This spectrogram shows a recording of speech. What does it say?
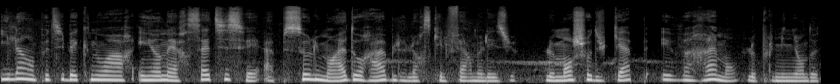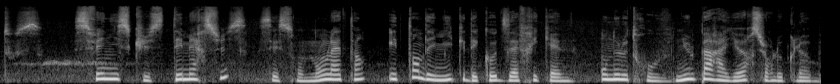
Il a un petit bec noir et un air satisfait absolument adorable lorsqu'il ferme les yeux. Le manchot du cap est vraiment le plus mignon de tous. Spheniscus demersus, c'est son nom latin, est endémique des côtes africaines. On ne le trouve nulle part ailleurs sur le globe.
